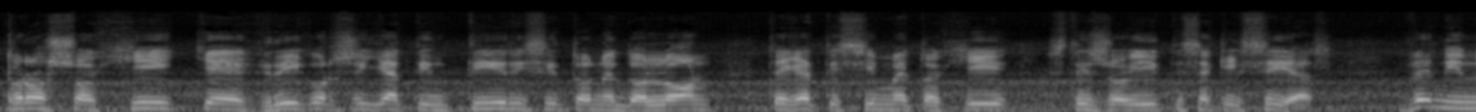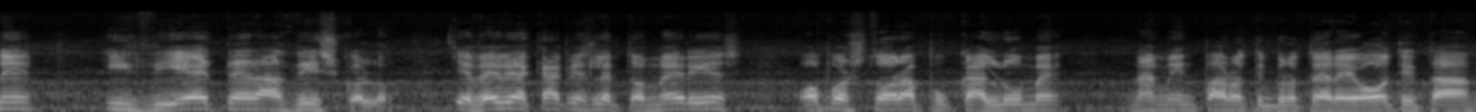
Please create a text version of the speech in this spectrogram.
προσοχή και εγρήγορση για την τήρηση των εντολών και για τη συμμετοχή στη ζωή της Εκκλησίας. Δεν είναι ιδιαίτερα δύσκολο. Και βέβαια κάποιες λεπτομέρειες όπως τώρα που καλούμε να μην πάρω την προτεραιότητα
